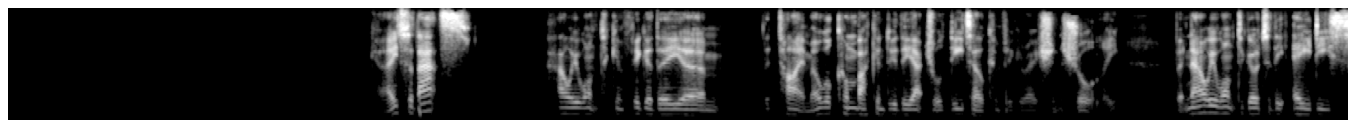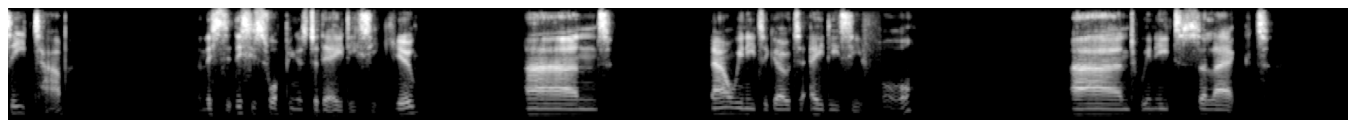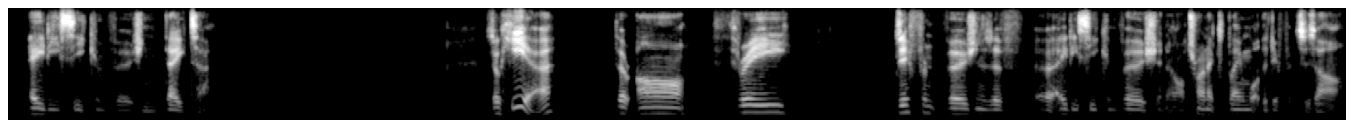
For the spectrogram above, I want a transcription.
Okay, so that's how we want to configure the um, the timer. We'll come back and do the actual detail configuration shortly. But now we want to go to the ADC tab. And this, is this is swapping us to the ADC queue. And now we need to go to ADC4 and we need to select ADC conversion data. So here there are three different versions of uh, ADC conversion and I'll try and explain what the differences are.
